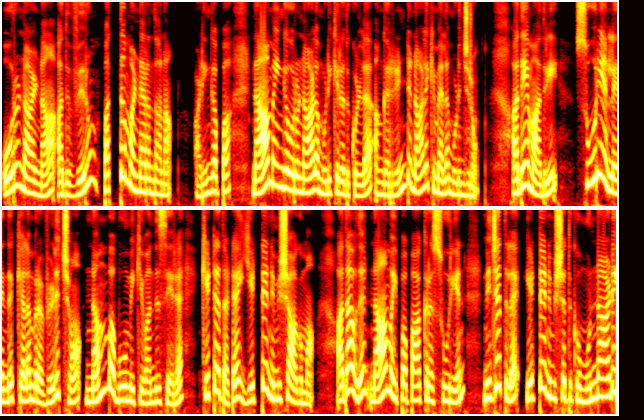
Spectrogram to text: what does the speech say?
ஒரு நாள்னா அது வெறும் பத்து மணி நேரம் தானா? அடிங்கப்பா. நாம இங்க ஒரு நாளை முடிக்கிறதுக்குள்ள அங்க ரெண்டு நாளைக்கு மேல முடிஞ்சிரும். அதே மாதிரி சூரியன்ல இருந்து கிளம்புற வெளிச்சம் நம்ம பூமிக்கு வந்து சேர கிட்டத்தட்ட எட்டு நிமிஷம் ஆகுமா. அதாவது நாம இப்ப பாக்குற சூரியன் நிஜத்துல எட்டு நிமிஷத்துக்கு முன்னாடி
